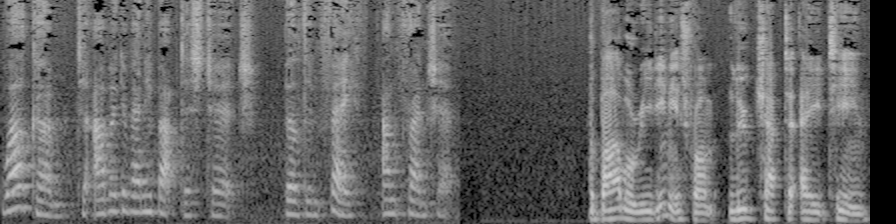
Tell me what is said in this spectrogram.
Welcome to Abergavenny Baptist Church, building faith and friendship. The Bible reading is from Luke chapter 18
